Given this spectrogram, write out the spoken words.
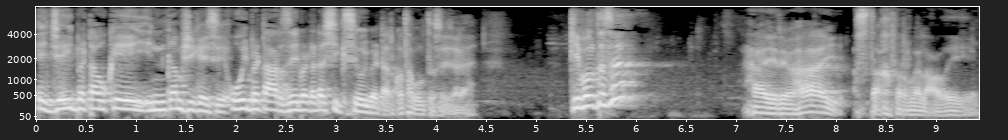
এই যেই বেটা ওকে ইনকাম শিখাইছে, ওই বেটা আর যেই বেটাটা শিখছে, ওই বেটার কথা বলতেছে জায়গায়। কি বলতেছে? হাই রে ভাই আস্তাগফিরুল্লাহ আযীম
